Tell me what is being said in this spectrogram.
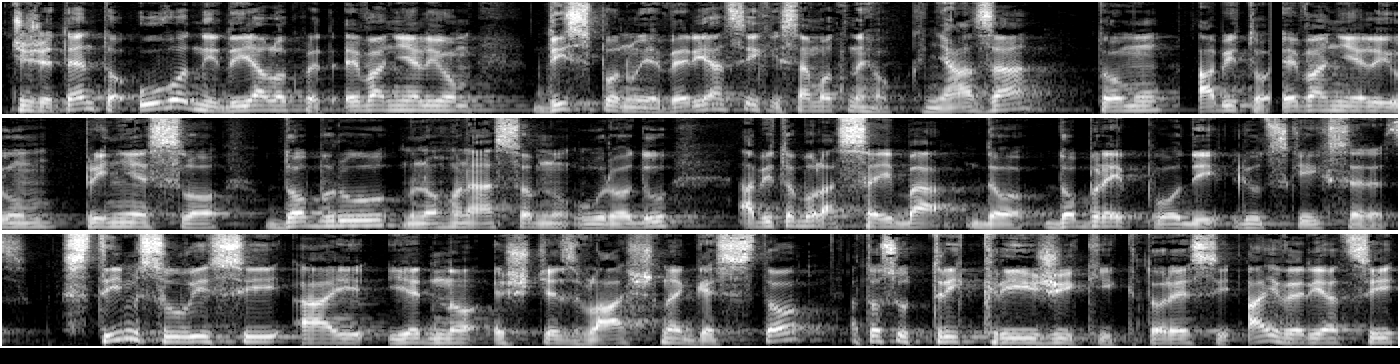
Čiže tento úvodný dialog pred evanelium disponuje veriacich i samotného kňaza tomu, aby to evanelium prinieslo dobrú mnohonásobnú úrodu, aby to bola sejba do dobrej pôdy ľudských srdc. S tým súvisí aj jedno ešte zvláštne gesto, a to sú tri krížiky, ktoré si aj veriaci,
